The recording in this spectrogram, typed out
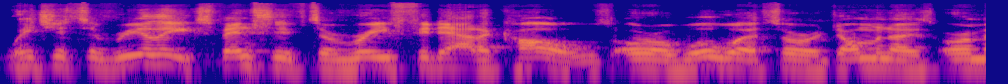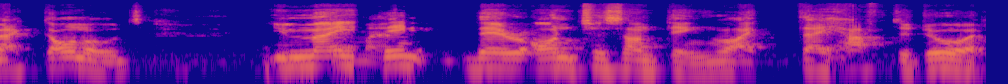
which it's really expensive to refit out a Coles or a Woolworths or a Domino's or a McDonald's, you may oh, think they're onto something like they have to do it.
